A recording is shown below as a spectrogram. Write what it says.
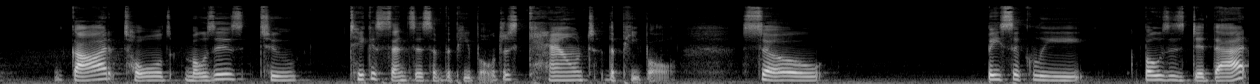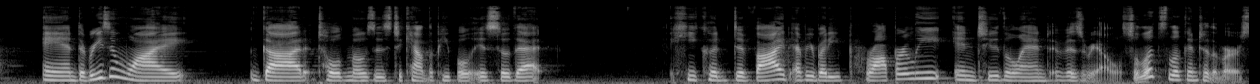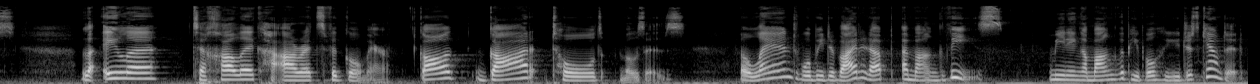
God told Moses to take a census of the people, just count the people. So basically, Moses did that. And the reason why God told Moses to count the people is so that he could divide everybody properly into the land of Israel. So let's look into the verse. La'ela techalek haaretz v'gomer. God, God told Moses, the land will be divided up among these, meaning among the people who you just counted.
